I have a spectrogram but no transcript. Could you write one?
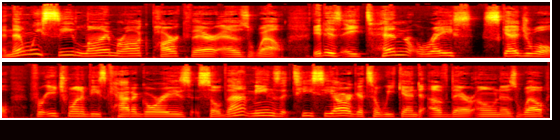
and then we see Lime Rock Park there as well. It is a 10 race schedule for each one of these categories, so that means that TCR gets a weekend of their own as well.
